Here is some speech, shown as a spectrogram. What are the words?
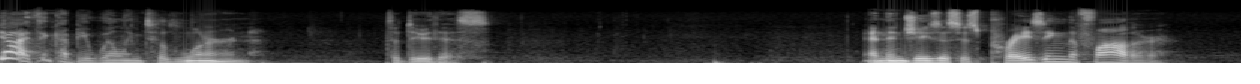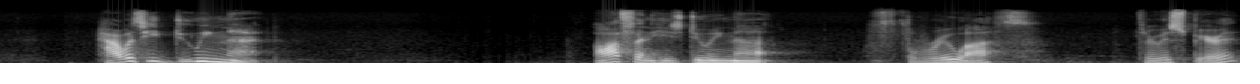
yeah, I think I'd be willing to learn to do this. And then Jesus is praising the Father. How is he doing that? Often he's doing that through us, through his Spirit,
